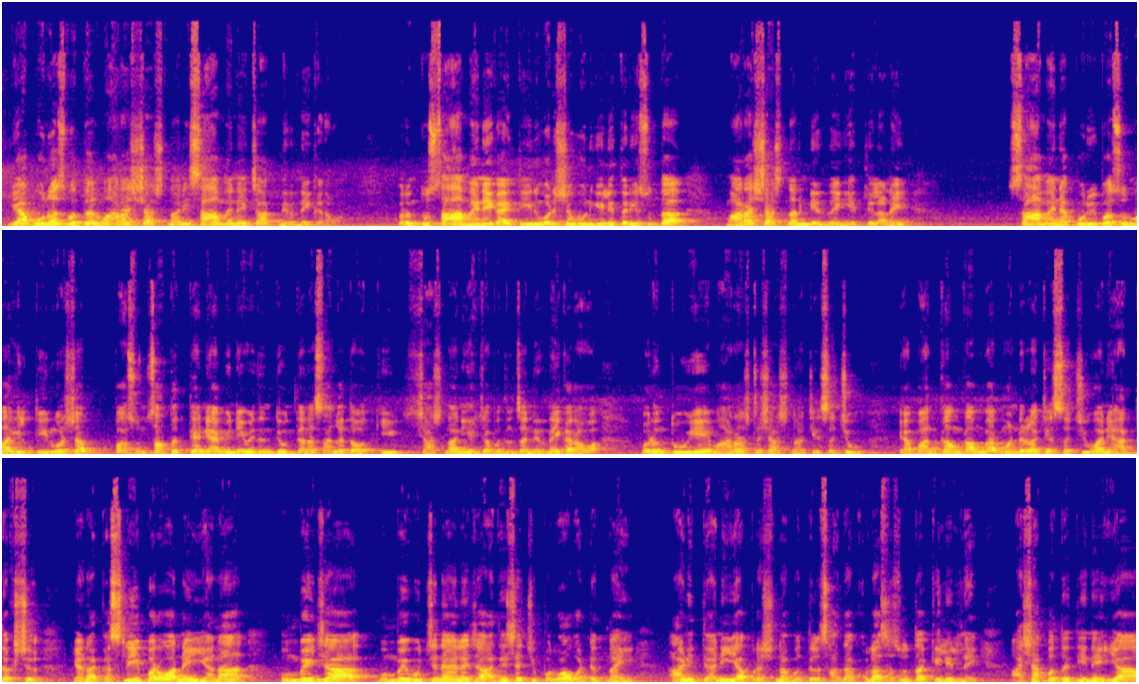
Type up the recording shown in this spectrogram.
या बोनसबद्दल महाराष्ट्र शासनाने सहा महिन्याच्या आत निर्णय करावा. परंतु सहा महिने काय तीन वर्ष होऊन गेले तरीसुद्धा महाराष्ट्र शासनाने निर्णय घेतलेला नाही. सहा महिन्यापूर्वीपासून मागील तीन वर्षापासून सातत्याने आम्ही निवेदन देऊन त्यांना सांगत आहोत की शासनाने ह्याच्याबद्दलचा निर्णय करावा. परंतु हे महाराष्ट्र शासनाचे सचिव या बांधकाम कामगार मंडळाचे सचिव आणि अध्यक्ष यांना कसलीही पर्वा नाही. यांना मुंबईच्या मुंबई उच्च न्यायालयाच्या आदेशाची पर्वा वाटत नाही आणि त्यांनी या प्रश्नाबद्दल साधा खुलासासुद्धा केलेला नाही. अशा पद्धतीने या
